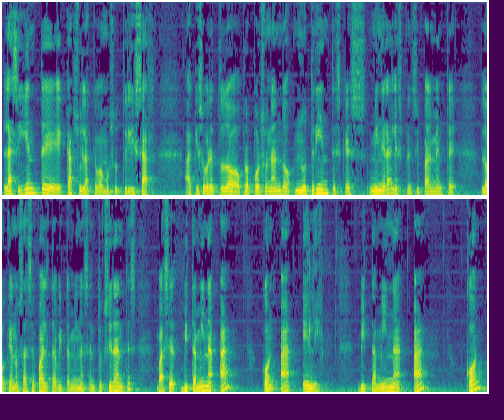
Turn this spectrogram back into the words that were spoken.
La siguiente cápsula que vamos a utilizar, aquí sobre todo proporcionando nutrientes, que es minerales principalmente lo que nos hace falta, vitaminas antioxidantes, va a ser vitamina A con AL. Vitamina A con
